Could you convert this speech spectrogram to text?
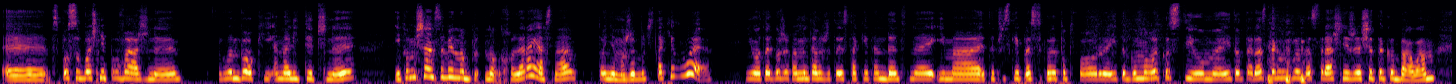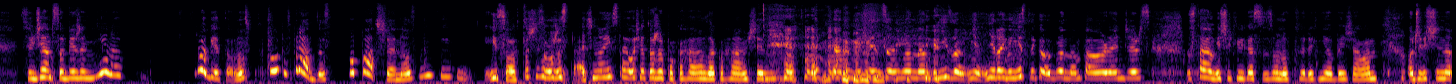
e, w sposób właśnie poważny, głęboki, analityczny. I pomyślałam sobie, no, no cholera jasna, to nie może być takie złe. Mimo tego, że pamiętam, że to jest takie tendentne i ma te wszystkie plastikowe potwory i te gumowe kostiumy i to teraz tak wygląda strasznie, że ja się tego bałam. Stwierdziłam sobie, że nie no, zrobię to, no sp- sprawdzę, popatrzę, no i co, co się może stać? No i stało się to, że pokochałam, zakochałam się, od miesięcy oglądam, nie, nie, nie robię nic tylko oglądam Power Rangers, dostałam jeszcze kilka sezonów, których nie obejrzałam. Oczywiście, no,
